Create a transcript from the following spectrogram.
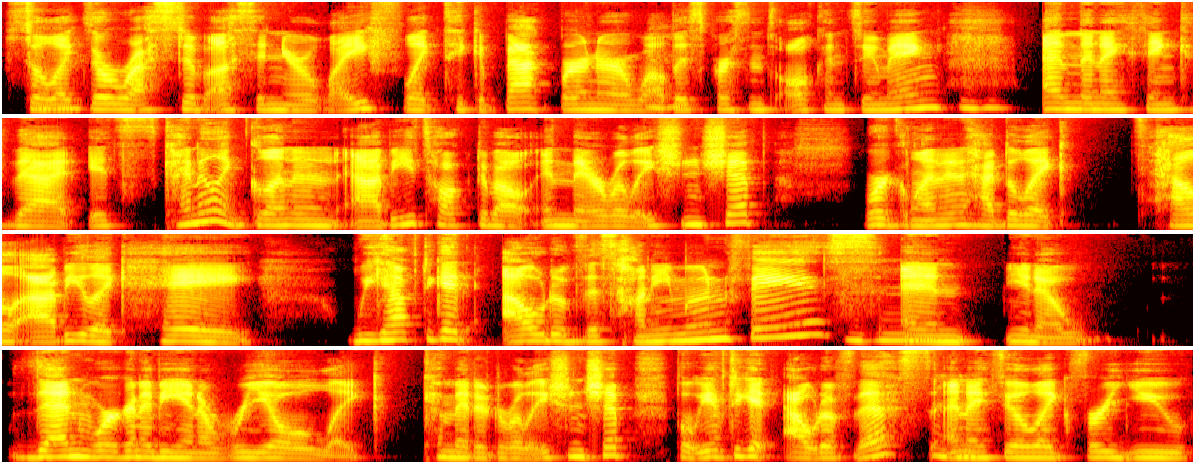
so like Mhm. the rest of us in your life like take a back burner while Mhm. this person's all consuming. Mhm. And then I think that it's kind of like Glennon and Abby talked about in their relationship, where Glennon had to like tell Abby, like, hey, we have to get out of this honeymoon phase. Mhm. And, you know, then we're going to be in a real, like, committed relationship, but we have to get out of this. And Mhm. I feel like for you,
